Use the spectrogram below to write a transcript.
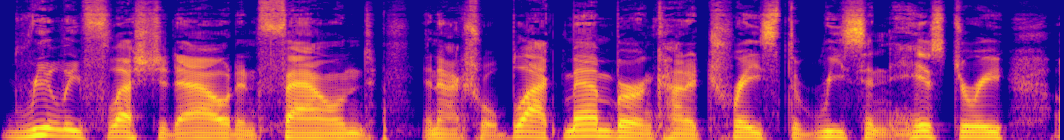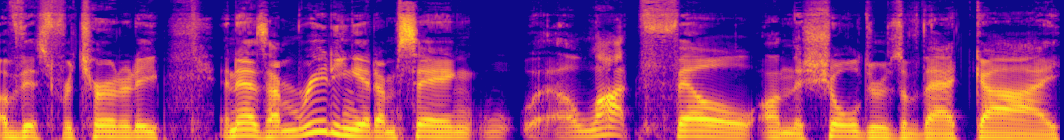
really fleshed it out and found an actual black member and kind of traced the recent history of this fraternity. And as I'm reading it, I'm saying a lot fell on the shoulders of that guy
